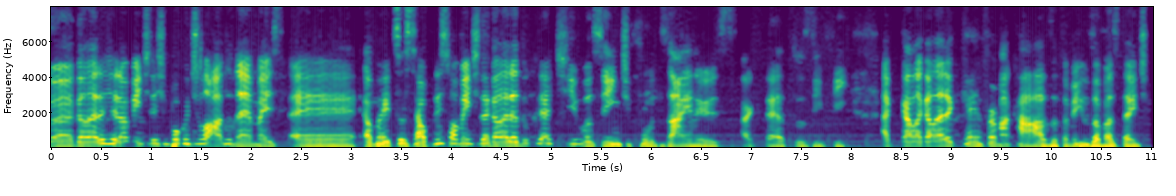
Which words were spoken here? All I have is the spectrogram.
a galera geralmente deixa um pouco de lado, né? Mas é, é uma rede social principalmente da galera do criativo, assim, tipo Sim. designers, arquitetos, enfim. Aquela galera que quer reformar casa também usa bastante.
